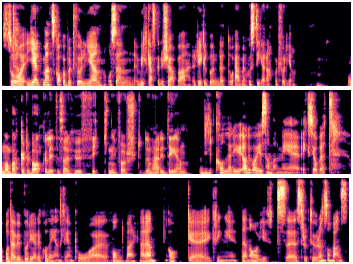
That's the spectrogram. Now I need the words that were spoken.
Så hjälp med att skapa portföljen och sen vilka ska du köpa regelbundet och även justera portföljen. Mm. Om man backar tillbaka lite så här, hur fick ni först den här idén? Vi kollade ju, ja det var ju i samband med exjobbet och där vi började kolla egentligen på eh, fondmarknaden och eh, kring den avgiftsstrukturen som fanns.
